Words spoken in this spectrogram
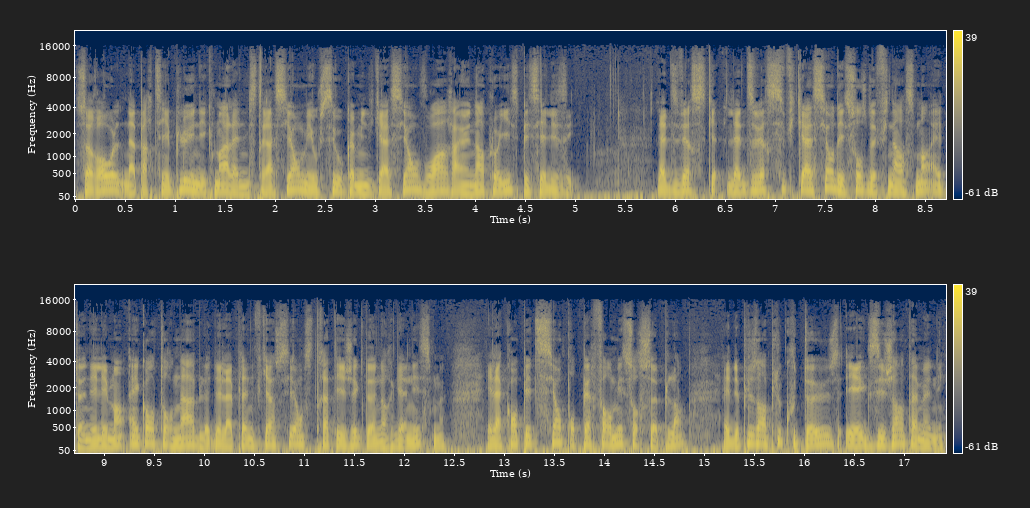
Ce rôle n'appartient plus uniquement à l'administration, mais aussi aux communications, voire à un employé spécialisé. La, diversi- la diversification des sources de financement est un élément incontournable de la planification stratégique d'un organisme, et la compétition pour performer sur ce plan est de plus en plus coûteuse et exigeante à mener.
